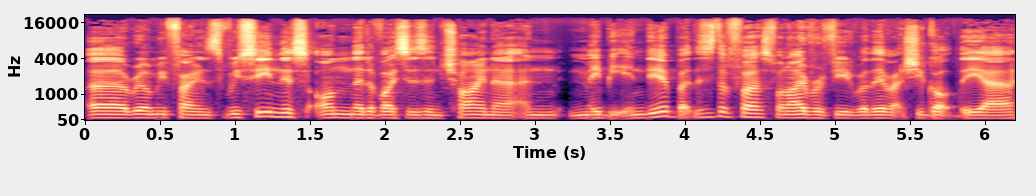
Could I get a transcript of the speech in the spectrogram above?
uh, Realme phones. We've seen this on their devices in China and maybe India, but this is the first one I've reviewed where they've actually got the uh,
